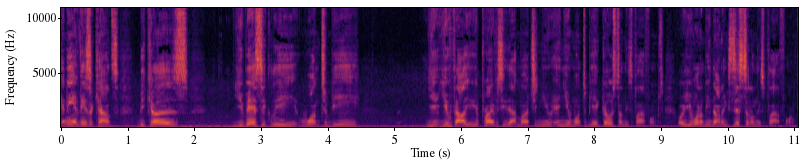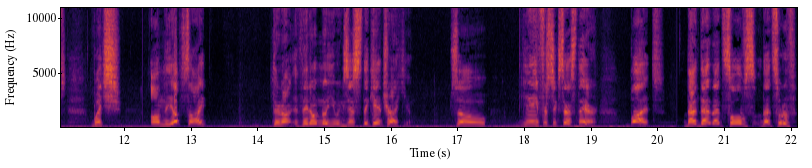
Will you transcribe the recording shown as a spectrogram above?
any of these accounts because you basically want to be you, you value your privacy that much and you and you want to be a ghost on these platforms or you want to be non-existent on these platforms which on the upside they're not if they don't know you exist they can't track you. So yay for success there but that that that solves that sort of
